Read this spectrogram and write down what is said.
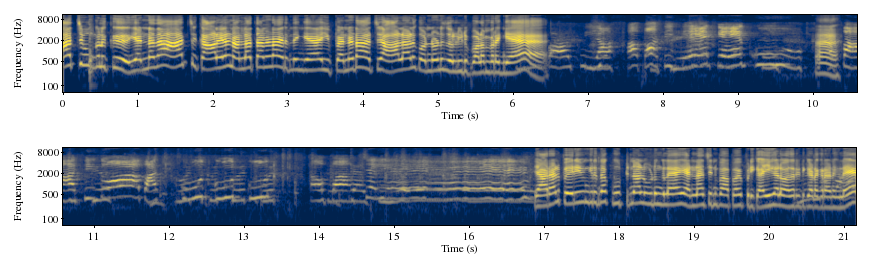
ஆச்சு உங்களுக்கு? என்னதான் ஆச்சு? காலையில் நல்லா தானடா இருந்தீங்க? இப்போ என்னடா ஆச்சு? ஆளாளு கொண்டோன்னு சொல்லிட்டு புலம்புறீங்க. யாராலும் பெரியவங்க இருந்தால் கூப்பிட்டுனாலும் விடுங்களேன் என்னாச்சுன்னு பாப்பா இப்படி கைகால் உதறிட்டு கிடக்குறானுங்களே.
